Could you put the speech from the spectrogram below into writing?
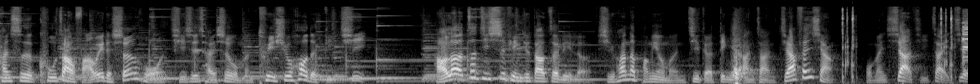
看似枯燥乏味的生活，其实才是我们退休后的底气。好了，这期视频就到这里了。喜欢的朋友们记得订阅、按赞、加分享。我们下期再见。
